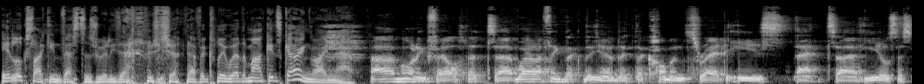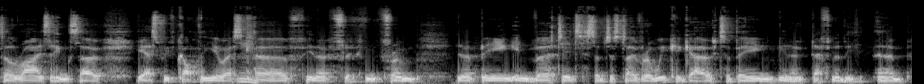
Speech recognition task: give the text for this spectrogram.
it looks like investors really don't, don't, have a clue where the market's going right now. Uh, morning, Phil. That uh, well, I think the, you know the, the common thread is that uh, yields are still rising. So yes, we've got the US mm. curve, you know, flipping from you know being inverted so just over a week ago to being you know definitely um,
